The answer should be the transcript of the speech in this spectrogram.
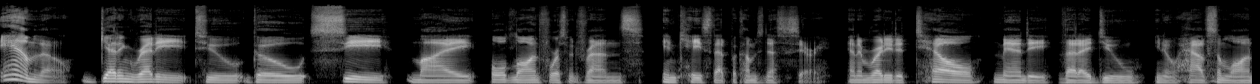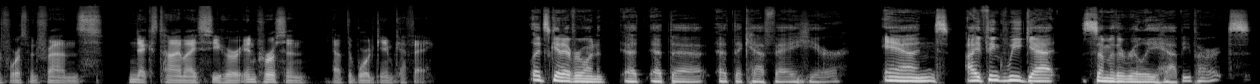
am though getting ready to go see my old law enforcement friends in case that becomes necessary and I'm ready to tell Mandy that I do, you know, have some law enforcement friends next time I see her in person at the board game cafe. Let's get everyone at, at the at the cafe here. And I think we get some of the really happy parts.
